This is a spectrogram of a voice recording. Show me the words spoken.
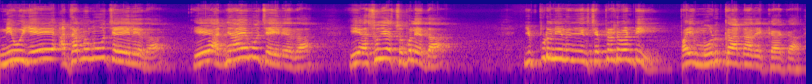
నీవు ఏ అధర్మము చేయలేదా? ఏ అన్యాయము చేయలేదా? ఏ అసూయ చూపలేదా? ఇప్పుడు నేను నీకు చెప్పినటువంటి పై మూడు కారణాలే కాక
